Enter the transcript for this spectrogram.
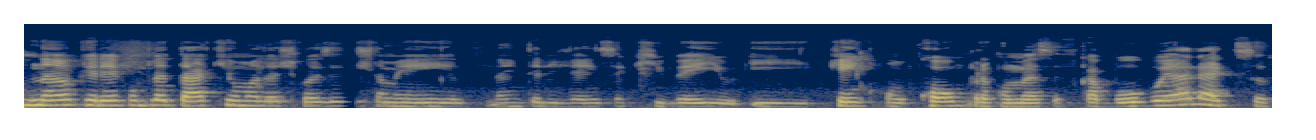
Não, eu queria completar que uma das coisas também da inteligência que veio e quem compra começa a ficar bobo é a Alexa.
